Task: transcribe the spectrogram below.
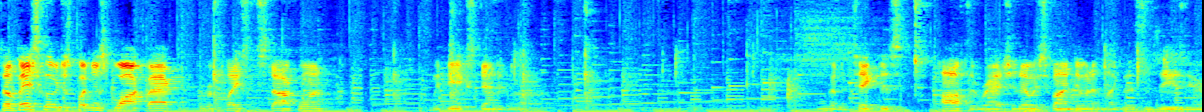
So basically we're just putting this block back to replace the stock one with the extended one. I'm going to take this off the ratchet. I always find doing it like this is easier.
